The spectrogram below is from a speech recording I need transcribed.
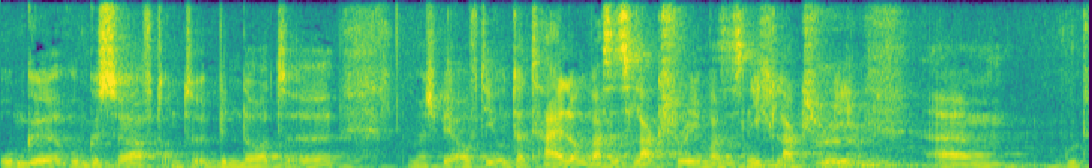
rumge, rumgesurft und äh, bin dort äh, zum Beispiel auf die Unterteilung, was ist Luxury und was ist nicht Luxury. Mhm. Ähm, gut,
